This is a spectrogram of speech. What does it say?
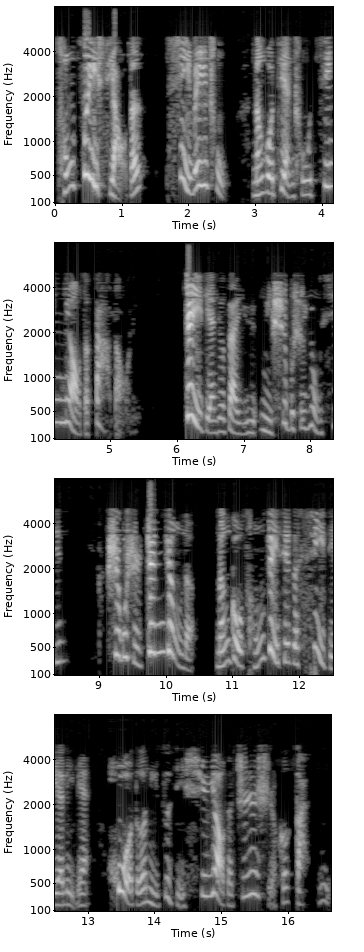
从最小的细微处，能够见出精妙的大道理。这一点就在于你是不是用心，是不是真正的。能够从这些个细节里面获得你自己需要的知识和感悟。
